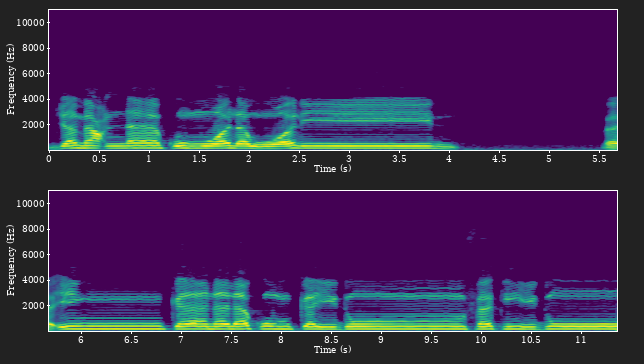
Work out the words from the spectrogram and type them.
جمعناكم ولولين فان كان لكم كيد فكيدون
